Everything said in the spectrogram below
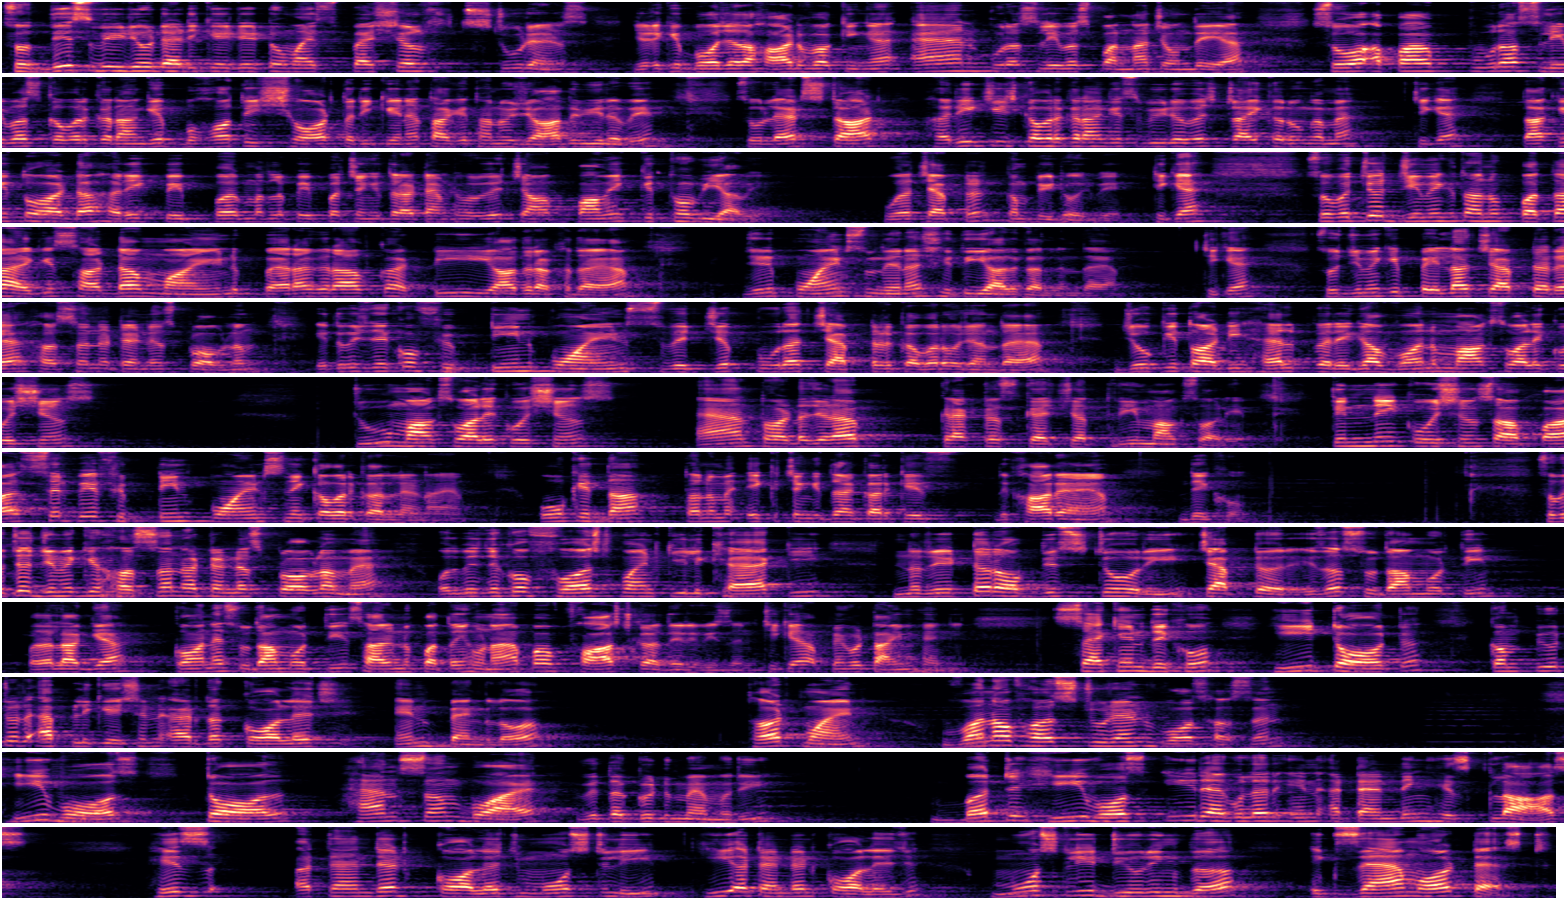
So this video dedicated to my special students ਜਿਹੜੇ ਕਿ ਬਹੁਤ ਜ਼ਿਆਦਾ ਹਾਰਡ ਵਰਕਿੰਗ ਹੈ ਐਨ ਪੂਰਾ ਸਿਲੇਬਸ ਪੜ੍ਹਨਾ ਚਾਹੁੰਦੇ ਆ। ਸੋ ਆਪਾਂ ਪੂਰਾ ਸਿਲੇਬਸ ਕਵਰ ਕਰਾਂਗੇ ਬਹੁਤ ਹੀ ਸ਼ਾਰਟ ਤਰੀਕੇ ਨਾਲ ਤਾਂ ਕਿ ਤੁਹਾਨੂੰ ਯਾਦ ਵੀ ਰਵੇ। ਸੋ ਲੈਟ ਸਟਾਰਟ ਹਰ ਇੱਕ ਚੀਜ਼ ਕਵਰ ਕਰਾਂਗੇ ਇਸ ਵੀਡੀਓ ਵਿੱਚ। ਟਰਾਈ ਕਰੂੰਗਾ ਮੈਂ, ਠੀਕ ਹੈ? ਤਾਂ ਕਿ ਤੁਹਾਡਾ ਹਰ ਇੱਕ ਪੇਪਰ ਮਤਲਬ ਪੇਪਰ ਚੰਗੀ ਤਰ੍ਹਾਂ ਅਟੈਂਪਟ ਹੋ ਜਾਵੇ ਭਾਵੇਂ ਕਿੱਥੋਂ ਵੀ ਆਵੇ। ਪੂਰਾ ਚੈਪਟਰ ਕੰਪਲੀਟ ਹੋ ਜਾਵੇ, ਠੀਕ ਹੈ? ਸੋ ਬੱਚਿਓ, ਜਿਵੇਂ ਕਿ ਤੁਹਾਨੂੰ ਪਤਾ ਹੈ ਕਿ ਸਾਡਾ ਮਾਈਂਡ ਪੈਰਾਗ੍ਰਾਫ ਘੱਟ ਹੀ ਯਾਦ ਰੱਖਦਾ ਆ। ਜਿਹੜੇ ਪੁਆਇੰਟਸ ਹੁੰਦੇ ਨਾ ਛੇਤੀ ਯਾਦ ਕਰ ਲੈਂਦਾ ਆ, ਠੀਕ ਹੈ? ਸੋ ਜਿਵੇਂ ਕਿ ਪਹਿਲਾ ਚੈਪਟਰ ਹੈ ਹਸਨ ਅਟੈਂਡੈਂਸ ਪ੍ਰੋਬਲਮ ਇਹਦੇ ਵਿੱਚ ਦੇਖੋ 15 ਪੁਆਇੰਟਸ ਵਿੱਚ ਪੂਰਾ ਚੈਪਟਰ ਕਵਰ ਹੋ ਜਾਂਦਾ ਹੈ ਜੋ ਕਿ ਤੁਹਾਡੀ ਹੈਲਪ ਕਰੇਗਾ 1 ਮਾਰਕਸ ਵਾਲੇ ਕੁਐਸਚਨਸ 2 ਮਾਰਕਸ ਵਾਲੇ ਕੁਐਸਚਨਸ ਐਂਡ ਤੁਹਾਡਾ ਜਿਹੜਾ ਕਰੈਕਟਰ ਸਕੈਚ ਹੈ 3 ਮਾਰਕਸ ਵਾਲੇ। ਤਿੰਨੇ ਕੁਐਸਚਨਸ ਆਪਾਂ ਸਿਰਫ ਇਹ 15 ਪੁਆਇੰਟਸ ਨੇ ਕਵਰ ਕਰ ਲੈਣਾ ਹੈ ਉਹ ਕਿਦਾਂ? ਤੁਹਾਨੂੰ ਮੈਂ ਇੱਕ ਚੰਗੀ ਤਰ੍ਹਾਂ ਕਰਕੇ ਦਿਖਾ ਰਿਹਾ ਹਾਂ ਦੇਖੋ। सो बच्चों, जिमें कि हसन अटेंडेंस प्रॉब्लम है और भी देखो फ़र्स्ट पॉइंट की लिखा है कि narrator of this story chapter is a Sudha Murty पता लग गया? कौन है सुधा मूर्ति सारे ने पता ही होना है, पर फास्ट कर दें रिविजन ठीक है? अपने को टाइम है नहीं। सेकेंड देखो he taught computer application at the college in Bangalore third point one of her student was Hasan he was tall handsome boy with a good memory but he was irregular in attending his class his attended college mostly he attended college mostly during the exam or test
